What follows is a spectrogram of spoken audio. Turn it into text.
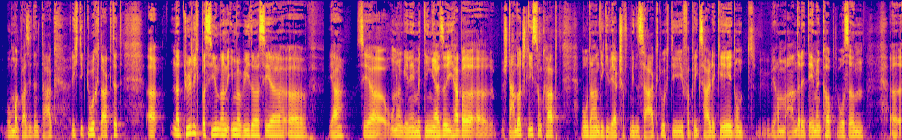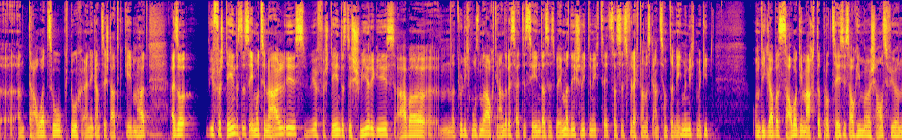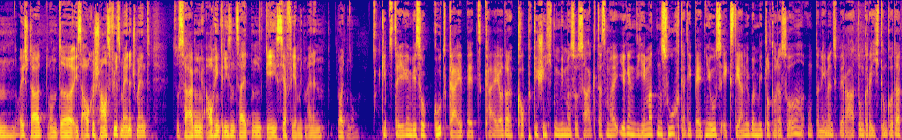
wo man quasi den Tag richtig durchtaktet. Äh, natürlich passieren dann immer wieder sehr, äh, ja, sehr unangenehme Dinge. Also ich habe eine Standortschließung gehabt, wo dann die Gewerkschaft mit dem Sarg durch die Fabrikshalle geht und wir haben andere Themen gehabt, wo es einen, äh, einen Trauerzug durch eine ganze Stadt gegeben hat. Also wir verstehen, dass das emotional ist, wir verstehen, dass das schwierig ist, aber äh, natürlich muss man auch die andere Seite sehen, dass es, wenn man die Schritte nicht setzt, dass es vielleicht dann das ganze Unternehmen nicht mehr gibt. Und ich glaube, ein sauber gemachter Prozess ist auch immer eine Chance für einen Neustart und äh, ist auch eine Chance fürs Management zu sagen, auch in Krisenzeiten gehe ich sehr fair mit meinen Leuten um. Gibt es da irgendwie so Good Guy, Bad Guy oder Cop-Geschichten, wie man so sagt, dass man irgendjemanden sucht, der die Bad News extern übermittelt oder so, Unternehmensberatung, Richtung oder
